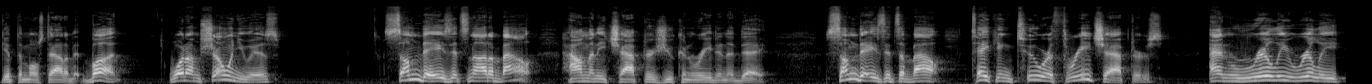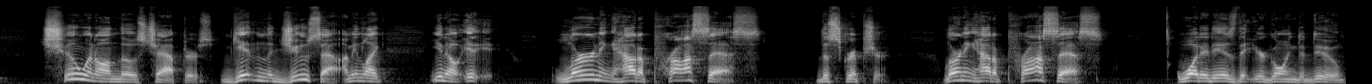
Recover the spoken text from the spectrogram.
get the most out of it. But what I'm showing you is some days it's not about how many chapters you can read in a day. Some days it's about taking two or three chapters and really, really chewing on those chapters, getting the juice out. I mean, like, you know, it, it, learning how to process the scripture, learning how to process what it is that you're going to do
